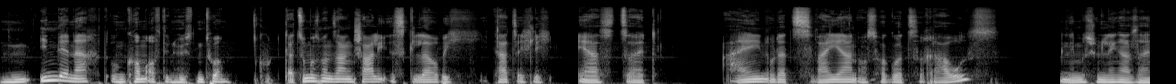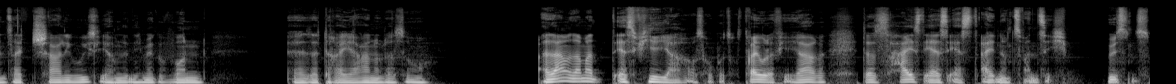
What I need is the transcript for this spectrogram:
in der Nacht und komm auf den höchsten Turm. Gut, dazu muss man sagen, Charlie ist, glaube ich, tatsächlich erst seit ein oder zwei Jahren aus Hogwarts raus. Nee, muss schon länger sein. Seit Charlie Weasley haben sie nicht mehr gewonnen. Äh, seit drei Jahren oder so. Also sagen wir, sagen wir, er ist vier Jahre aus Hogwarts drei oder vier Jahre. Das heißt, er ist erst 21, höchstens.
